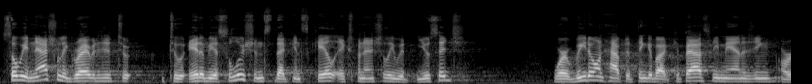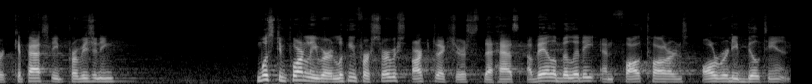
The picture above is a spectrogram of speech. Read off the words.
So we naturally gravitated to, to AWS solutions that can scale exponentially with usage, where we don't have to think about capacity managing or capacity provisioning. Most importantly, we're looking for service architectures that has availability and fault tolerance already built in.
